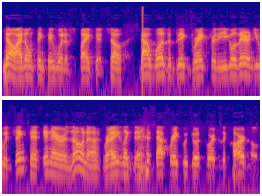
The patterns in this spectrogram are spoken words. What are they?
no, I don't think they would have spiked it. So that was a big break for the Eagles there. And you would think that in Arizona, right, like the, that break would go towards the Cardinals.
